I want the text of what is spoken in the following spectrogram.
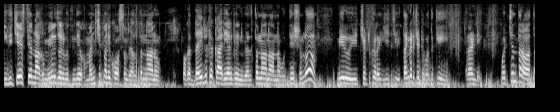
ఇది చేస్తే నాకు మేలు జరుగుతుంది ఒక మంచి పని కోసం వెళ్తున్నాను ఒక దైవిక కార్యానికి నేను వెళ్తున్నాను అన్న ఉద్దేశంలో మీరు ఈ చెట్టుకు ఈ తంగడి చెట్టు వద్దకి రండి. వచ్చిన తర్వాత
